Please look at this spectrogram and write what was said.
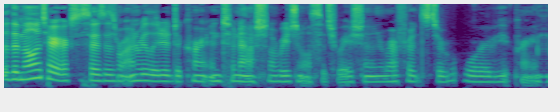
that the military exercises were unrelated to current international regional situation in reference to war of Ukraine.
